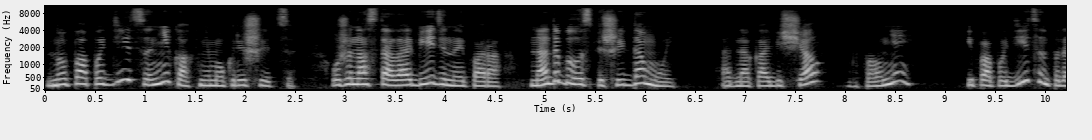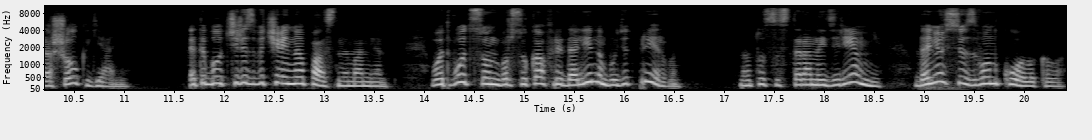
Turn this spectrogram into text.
Но папа Дицын никак не мог решиться. Уже настала обеденная пора, надо было спешить домой. Однако обещал — выполняй. И папа Дицын подошел к яме. Это был чрезвычайно опасный момент. Вот-вот сон барсука Фридолина будет прерван. Но тут со стороны деревни донесся звон колокола,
